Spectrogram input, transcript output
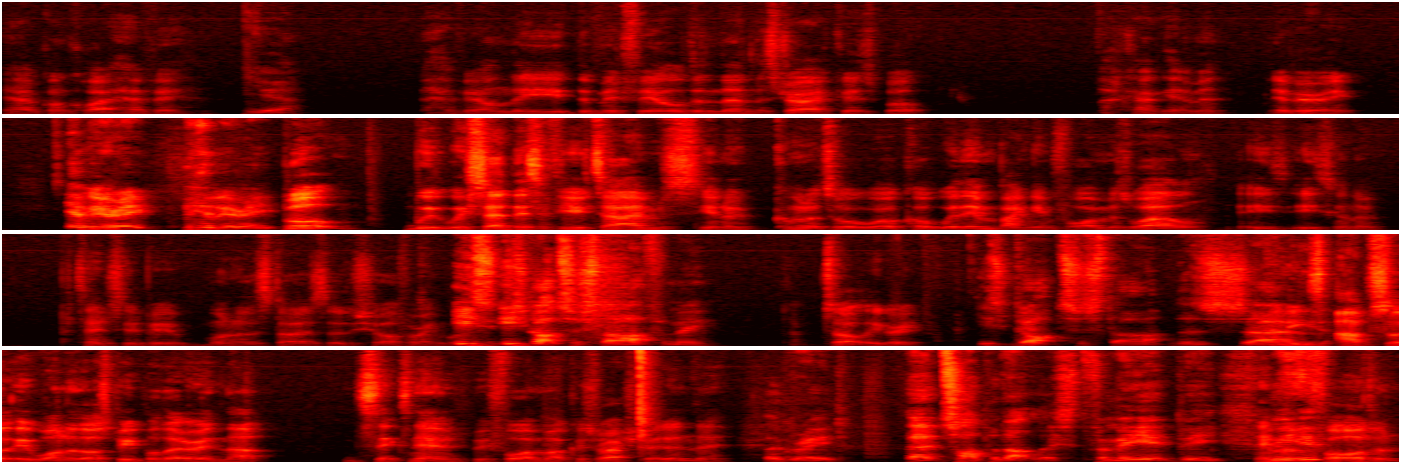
yeah, I've gone quite heavy, yeah. heavy on the the midfield and then the strikers, but I can't get him in. It'll be right. It'll be right. It'll be right. But we we said this a few times. You know, coming up to a World Cup with him banging for him as well, he's he's going to potentially be one of the stars of the show for England. He's he's got to start for me. totally agree. He's got to start. There's um, and he's absolutely one of those people that are in that six names before Marcus Rashford, isn't he? agreed. At top of that list for me, it'd be. I Him mean, and Foden.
